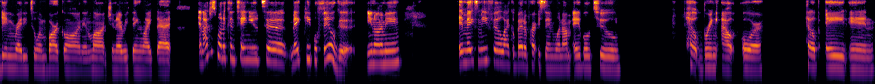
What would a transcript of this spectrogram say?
getting ready to embark on and launch and everything like that. And I just want to continue to make people feel good. You know what I mean? It makes me feel like a better person when I'm able to help bring out or help aid in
